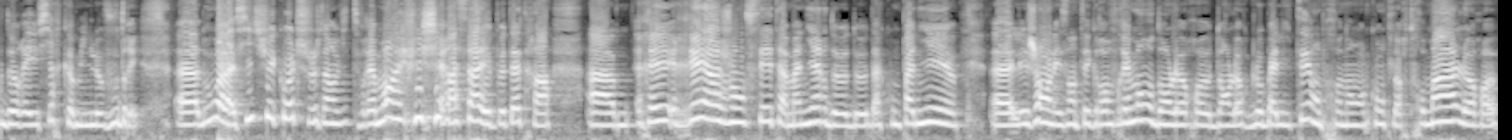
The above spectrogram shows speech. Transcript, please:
de réussir comme il le voudrait. Euh, donc voilà, si tu es coach, je t'invite vraiment à réfléchir à ça et peut-être à, à réagencer ta manière de d'accompagner euh, les gens en les intégrant vraiment dans leur dans leur globalité, en prenant en compte leurs traumas, leur,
